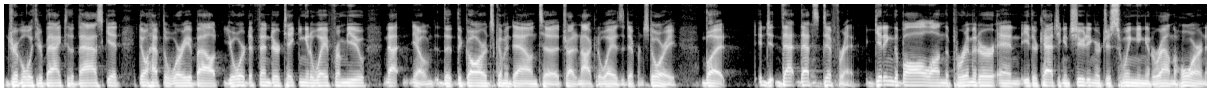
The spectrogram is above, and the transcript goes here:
dribble with your back to the basket. Don't have to worry about your defender taking it away from you. Not you know the the guards coming down to try to knock it away is a different story, but. That that's different. Getting the ball on the perimeter and either catching and shooting or just swinging it around the horn,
